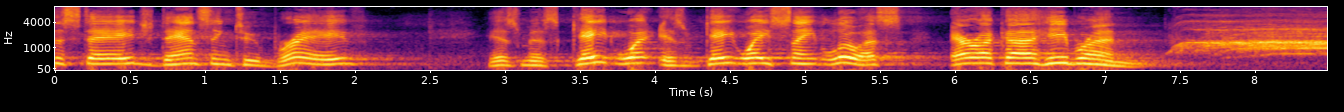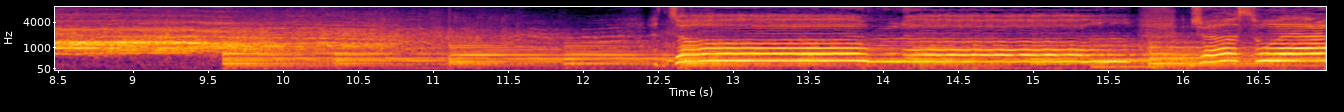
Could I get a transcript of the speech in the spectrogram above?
the stage dancing to Brave is Miss Gateway, is Gateway St. Louis, Erika Hebron. I don't know just where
